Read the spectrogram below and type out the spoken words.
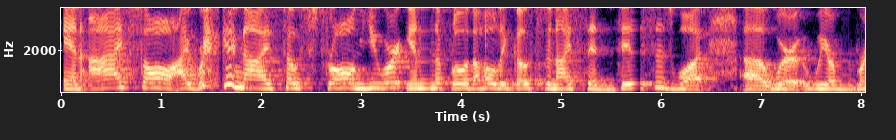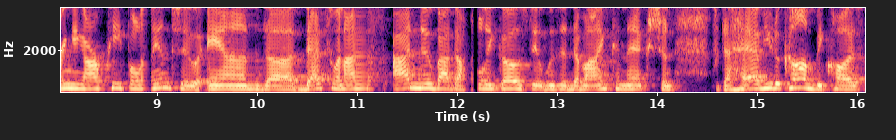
And I saw, I recognized so strong you were in the flow of the Holy Ghost. And I said, This is what uh, we're, we are bringing our people into. And uh, that's when I, I knew by the Holy Ghost it was a divine connection to have you to come because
